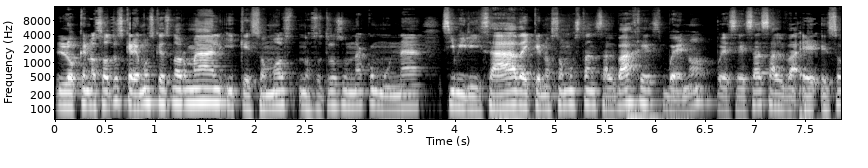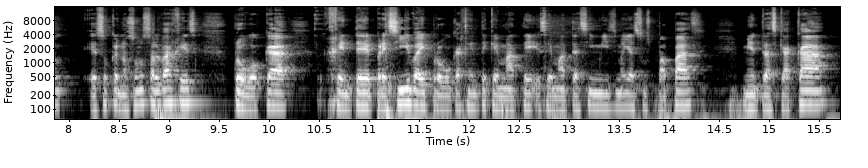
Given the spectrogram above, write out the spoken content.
lo que nosotros creemos que es normal y que somos nosotros una comuna civilizada y que no somos tan salvajes, bueno, pues esa salva eh, eso eso que no somos salvajes provoca gente depresiva y provoca gente que mate se mate a sí misma y a sus papás, mientras que acá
